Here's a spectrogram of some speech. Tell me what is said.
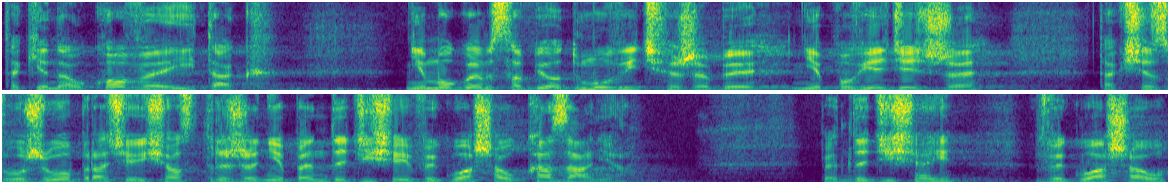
takie naukowe i tak nie mogłem sobie odmówić, żeby nie powiedzieć, że tak się złożyło, bracia i siostry, że nie będę dzisiaj wygłaszał kazania. Będę dzisiaj wygłaszał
